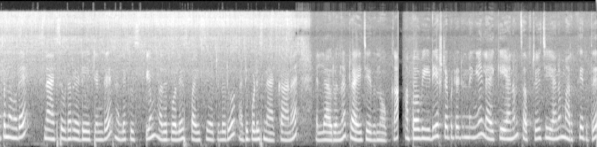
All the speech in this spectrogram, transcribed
അപ്പം നമ്മുടെ സ്നാക്സ് ഇവിടെ റെഡി ആയിട്ടുണ്ട്. നല്ല ക്രിസ്പിയും അതുപോലെ സ്പൈസി ആയിട്ടുള്ളൊരു അടിപൊളി സ്നാക്കാണ്. എല്ലാവരും ഒന്ന് ട്രൈ ചെയ്ത് നോക്കാം. അപ്പോൾ വീഡിയോ ഇഷ്ടപ്പെട്ടിട്ടുണ്ടെങ്കിൽ ലൈക്ക് ചെയ്യാനും സബ്സ്ക്രൈബ് ചെയ്യാനും മറക്കരുത്.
